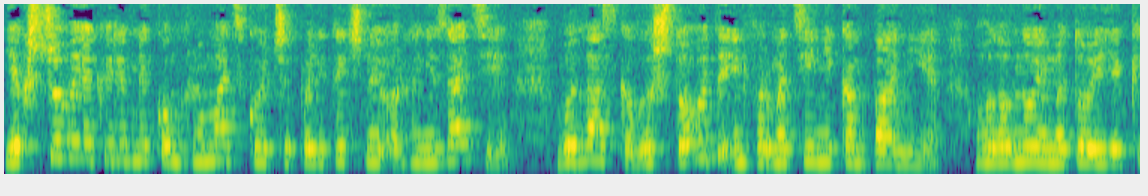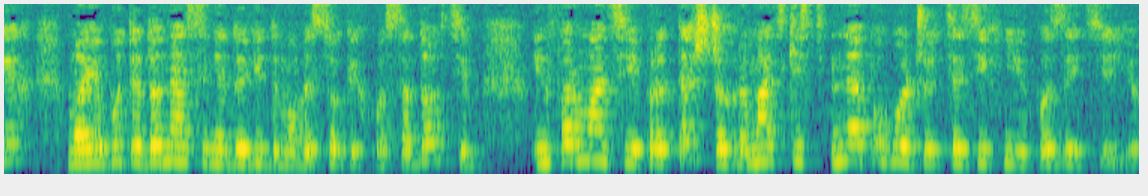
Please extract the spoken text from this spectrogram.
Якщо ви є керівником громадської чи політичної організації, будь ласка, влаштовуйте інформаційні кампанії, головною метою яких має бути донесення до відома високих посадовців інформації про те, що громадськість не погоджується з їхньою позицією.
